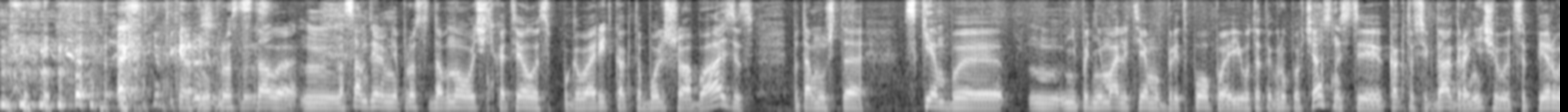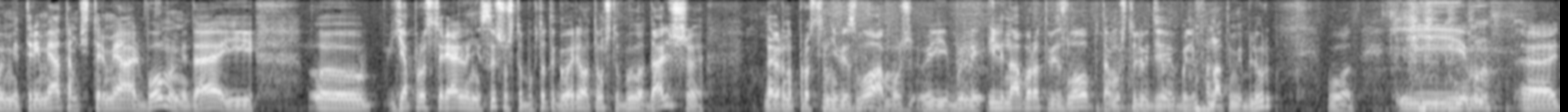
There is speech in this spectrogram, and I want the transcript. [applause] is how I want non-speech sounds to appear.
Мне просто стало... На самом деле, мне просто давно очень хотелось поговорить как-то больше об Оазис, потому что с кем бы не поднимали тему брит-попа и вот эта группа в частности, как-то всегда ограничиваются первыми тремя, там, четырьмя альбомами, да, и э, я просто реально не слышал, чтобы кто-то говорил о том, что было дальше. Наверное, просто не везло, а может и были или наоборот везло, потому что люди были фанатами Блюр, вот. И [laughs] э,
